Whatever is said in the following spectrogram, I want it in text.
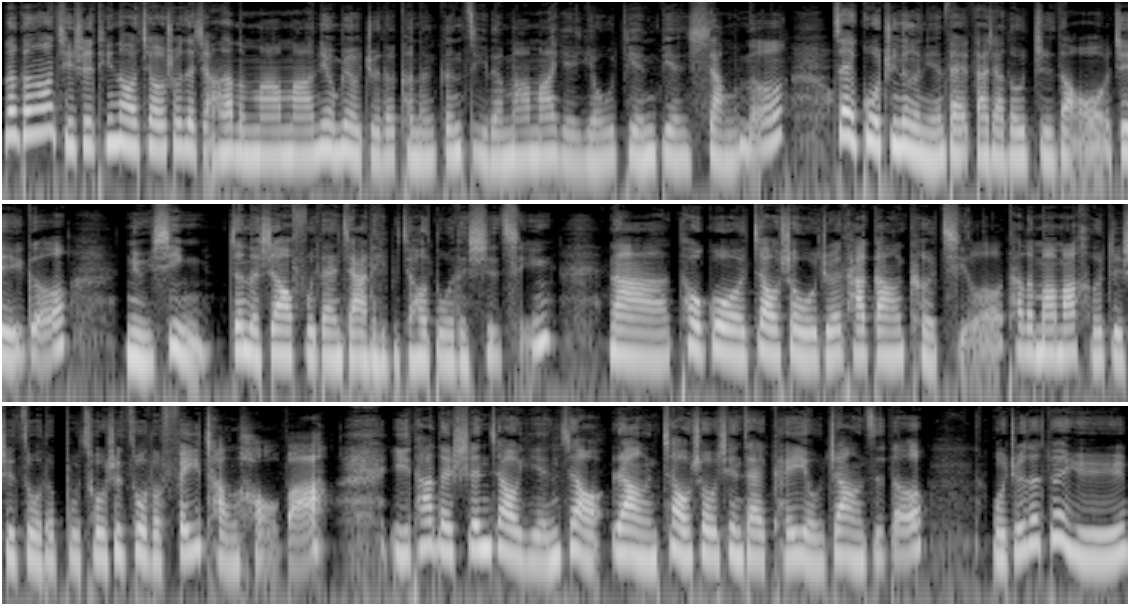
那刚刚其实听到教授在讲他的妈妈，你有没有觉得可能跟自己的妈妈也有点点像呢？在过去那个年代，大家都知道哦，这个。女性真的是要负担家里比较多的事情。那透过教授，我觉得他刚刚客气了。他的妈妈何止是做得不错，是做得非常好吧？以他的身教言教，让教授现在可以有这样子的。我觉得对于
